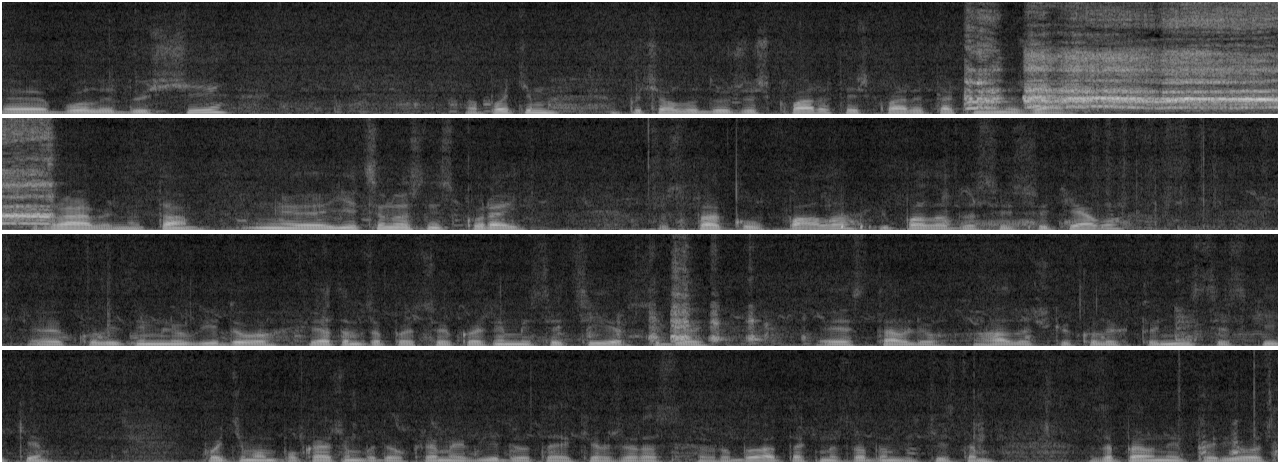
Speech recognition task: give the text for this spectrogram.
Е, Були дощі, а потім почало дуже шкварити, і шкварить так не на жар. Правильно, там. Е, Яйценосність курей у спеку впала і впала досить суттєво. Е, Коли знімлю відео, я там записую кожні місяці, я собі ставлю галочки, коли хто нісся, скільки. Потім вам покажемо, буде окреме відео, так як я вже раз робив, а так ми зробимо якийсь там за певний період,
